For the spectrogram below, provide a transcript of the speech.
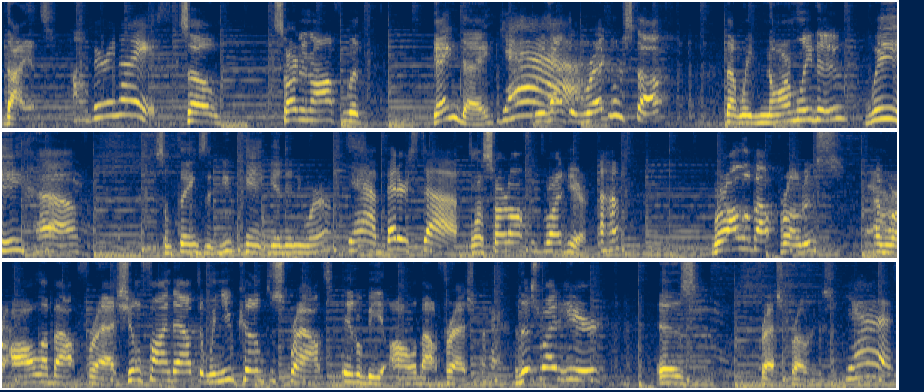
diets. Oh, very nice. So, starting off with game day, Yeah. we have the regular stuff that we normally do. We have some things that you can't get anywhere else. Yeah, better stuff. I want to start off with right here. Uh huh. We're all about produce and we're all about fresh. You'll find out that when you come to Sprouts, it'll be all about fresh. Okay. This right here is fresh produce. Yes.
